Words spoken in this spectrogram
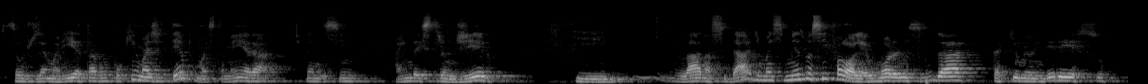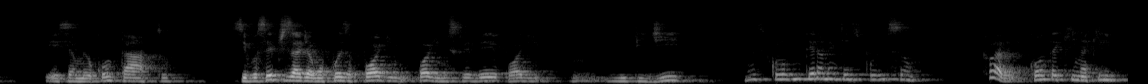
São José Maria estava um pouquinho mais de tempo, mas também era, digamos assim, ainda estrangeiro e lá na cidade, mas mesmo assim falou: olha, eu moro nesse lugar, está aqui o meu endereço, esse é o meu contato. Se você precisar de alguma coisa, pode, pode me escrever, pode me pedir né? Se colocou inteiramente à disposição. Claro, conta que naquele,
